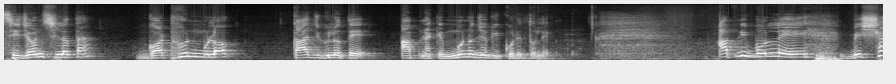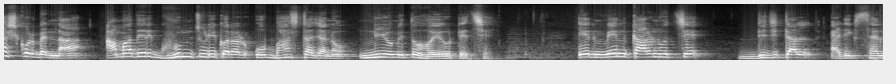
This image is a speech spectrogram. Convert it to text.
সৃজনশীলতা, গঠনমূলক কাজগুলোতে আপনাকে মনোযোগী করে তোলে। আপনি বললে, বিশ্বাস করবেন না, আমাদের ঘুম চুরি করার অভ্যাসটা যেন নিয়মিত হয়ে উঠেছে। এর মেন কারণ হচ্ছে ডিজিটাল অ্যাডিকশান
